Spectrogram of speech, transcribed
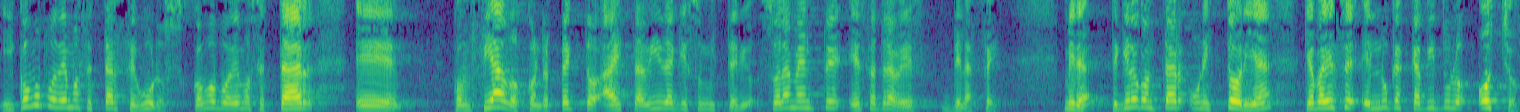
¿Y cómo podemos estar seguros? ¿Cómo podemos estar eh, confiados con respecto a esta vida que es un misterio? Solamente es a través de la fe. Mira, te quiero contar una historia que aparece en Lucas capítulo 8.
